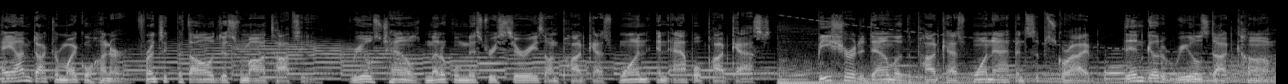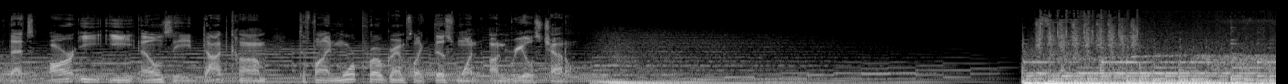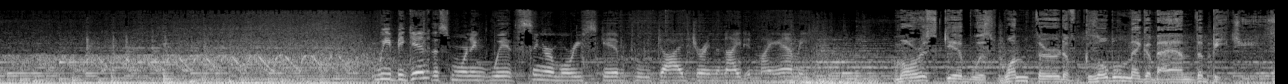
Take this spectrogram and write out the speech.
Hey, I'm Dr. Michael Hunter, forensic pathologist from Autopsy, Reelz Channel's medical mystery series on Podcast One and Apple Podcasts. Be sure to download the Podcast One app and subscribe. Then go to Reelz.com, that's R E E L Z.com, to find more programs like this one on Reelz Channel. We begin this morning with singer Maurice Gibb, who died during the night in Miami. Maurice Gibb was one third of global mega band The Bee Gees.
